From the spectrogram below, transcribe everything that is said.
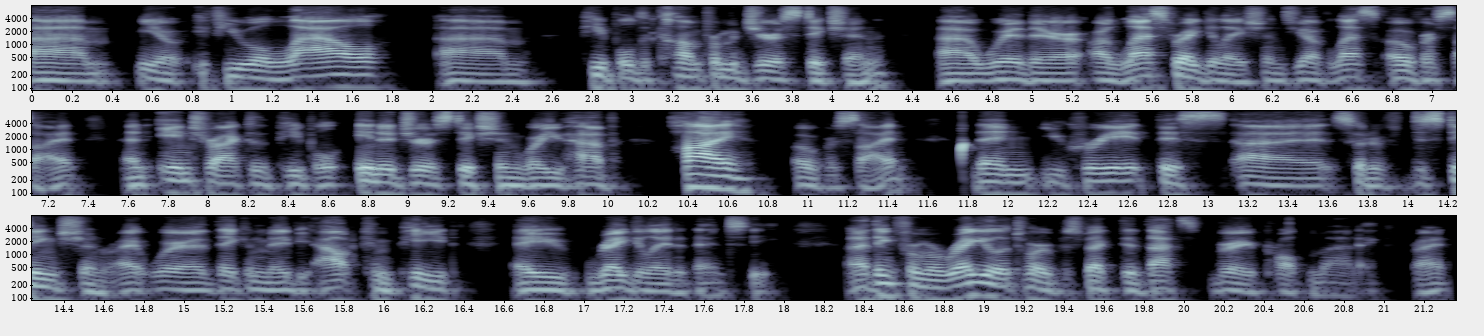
um, you know, if you allow um, people to come from a jurisdiction uh, where there are less regulations, you have less oversight, and interact with people in a jurisdiction where you have high oversight, then you create this uh, sort of distinction, right, where they can maybe outcompete a regulated entity. And I think from a regulatory perspective, that's very problematic, right?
